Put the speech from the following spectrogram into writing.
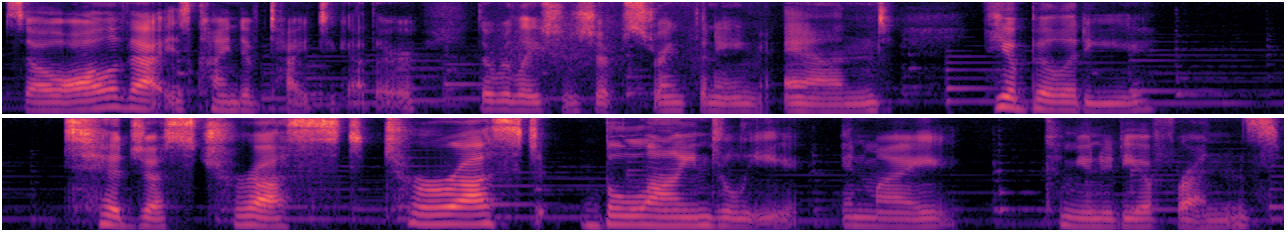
So all of that is kind of tied together the relationship strengthening and the ability to just trust, trust blindly in my community of friends.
